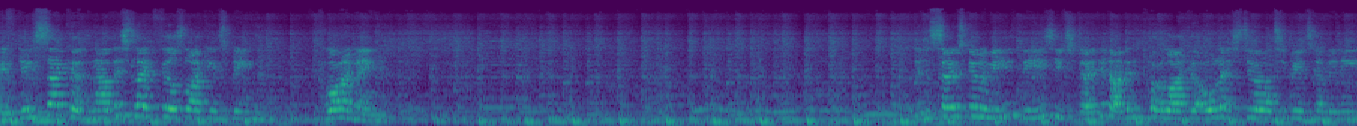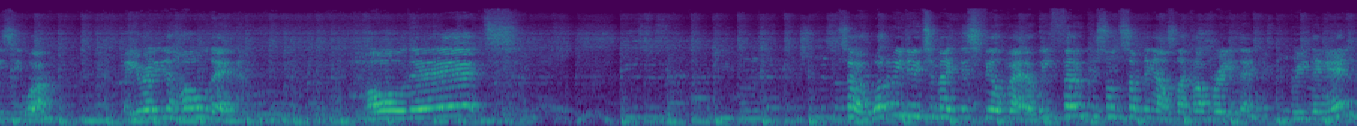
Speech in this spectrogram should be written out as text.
Fifty seconds. Now this leg feels like it's been climbing So it's going to be easy today, did I? I didn't put like, oh, let's do LTB, it's going to be an easy one. Are you ready to hold it? Hold it. So what do we do to make this feel better? We focus on something else, like our breathing. Breathing in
